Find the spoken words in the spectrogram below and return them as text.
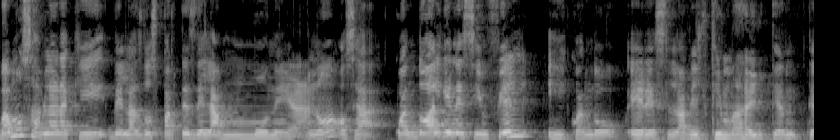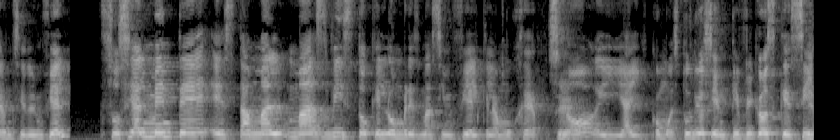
Vamos a hablar aquí de las dos partes de la moneda, ¿no? O sea, cuando alguien es infiel y cuando eres la víctima y te han, te han sido infiel socialmente está mal más visto que el hombre es más infiel que la mujer, ¿no? Y hay como estudios científicos que sí.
